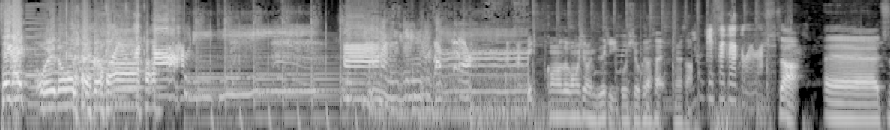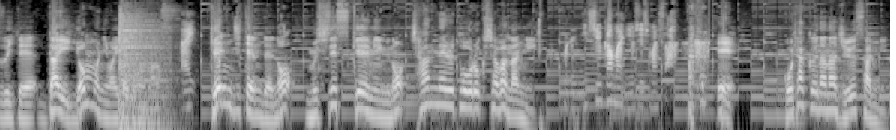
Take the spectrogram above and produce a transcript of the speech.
正解おめでとうございます。はい、この動画面白いのでぜひご視聴ください。皆さん。傑作だと思います。さあ、えー、続いて、第4問に参りたいと思います。はい。現時点での無視スゲーミングのチャンネル登録者は何人？これ2週間前に予習しました。?A、573人。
